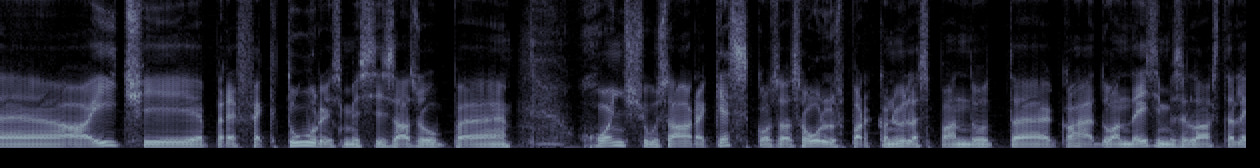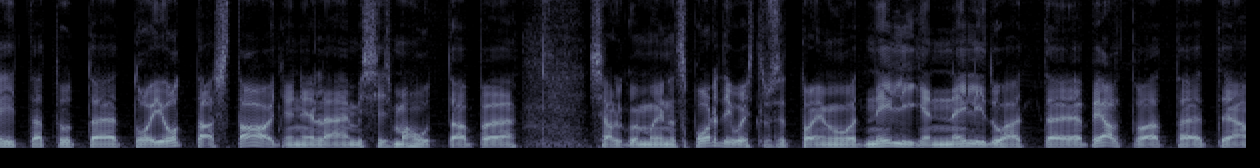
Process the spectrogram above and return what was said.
äh, Aichi prefektuuris, mis siis asub äh, Honshu saare keskosas. hoolduspark on üles pandud äh, kahe tuhande esimesel aastal ehitatud Toyota staadionile, mis siis mahutab seal, kui mõned spordivõistlused toimuvad, nelikümmend neli tuhat pealtvaatajat ja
